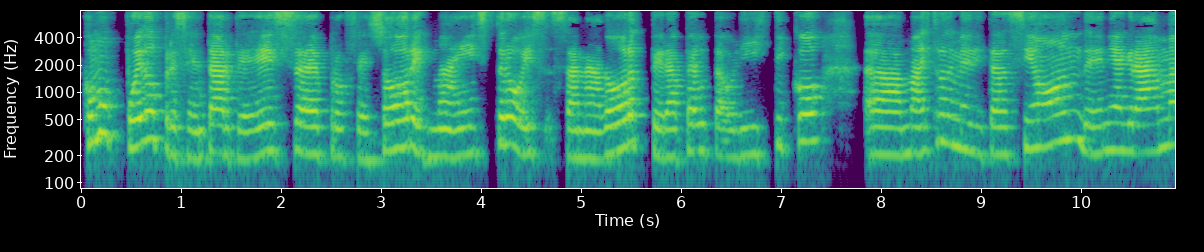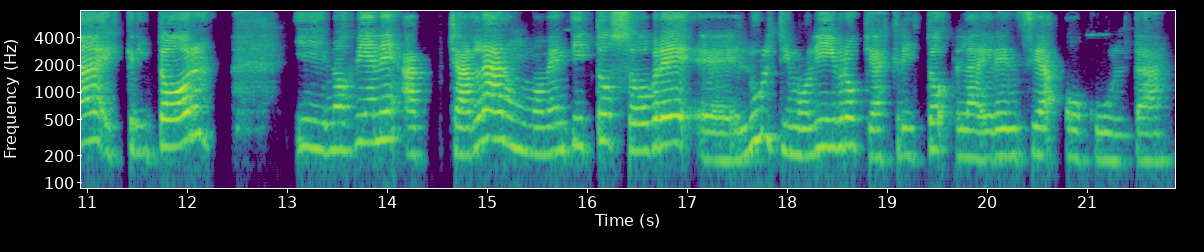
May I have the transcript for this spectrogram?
¿cómo puedo presentarte? Es eh, profesor, es maestro, es sanador, terapeuta holístico, ah, maestro de meditación, de enneagrama, escritor, y nos viene a charlar un momentito sobre eh, el último libro que ha escrito La herencia oculta.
